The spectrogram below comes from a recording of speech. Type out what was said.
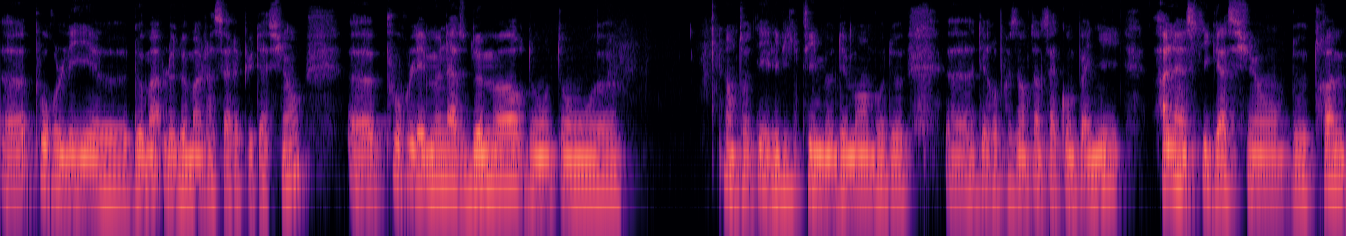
euh, pour les, euh, le dommage à sa réputation, pour les menaces de mort dont on ont été les victimes des membres de, des représentants de sa compagnie à l'instigation de Trump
